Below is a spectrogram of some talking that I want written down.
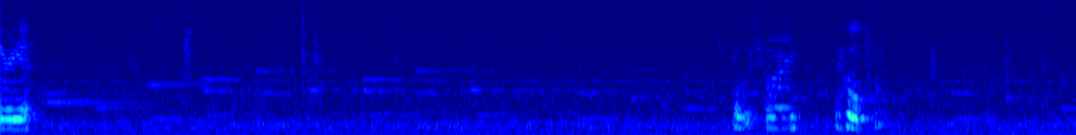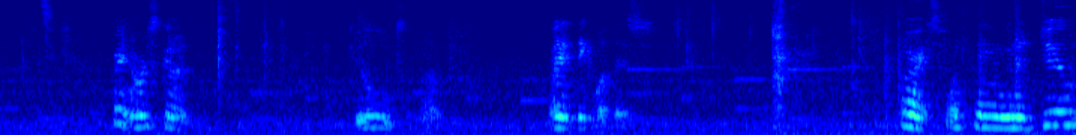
Area. That'll be fine. I hope. Right now we're just gonna build up. I didn't think about this. Alright, so one thing I'm gonna do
